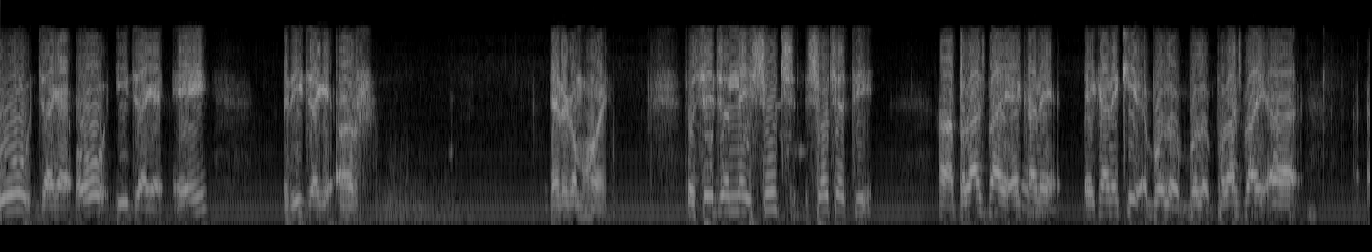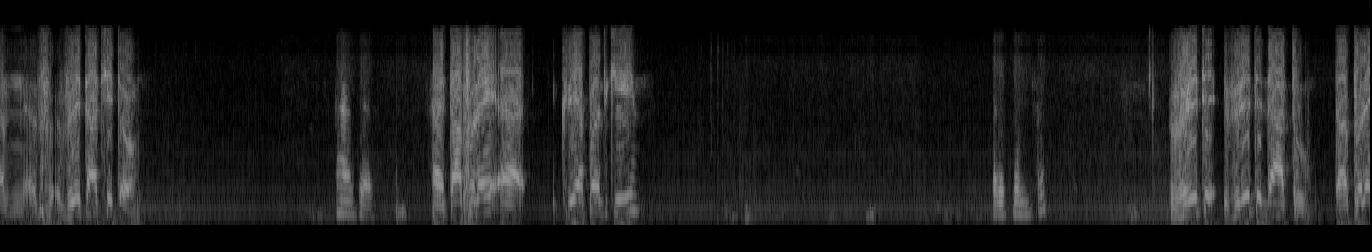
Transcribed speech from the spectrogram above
উ জায়গায় ও ই জায়গায় এ রি জায়গায় আর এরকম হয়। তো সেই জন্য সুচ সচেতি হ্যাঁ পলাশ ভাই এখানে এখানে কি বলো বলো পলাশ ভাই ভৃত আছি তো? হ্যাঁ স্যার। হ্যাঁ তারপরে ক্রিয়াপদ কি? ভৃত ভৃত ধাতু তারপরে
